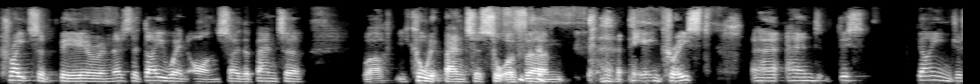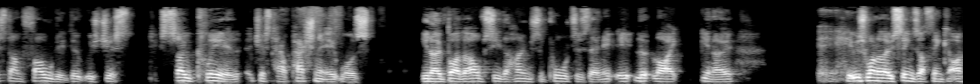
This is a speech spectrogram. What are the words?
crates of beer. And as the day went on, so the banter, well, you call it banter, sort of um, increased. Uh, and this game just unfolded that was just so clear just how passionate it was. You know, by the obviously the home supporters, then it, it looked like you know it was one of those things. I think I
